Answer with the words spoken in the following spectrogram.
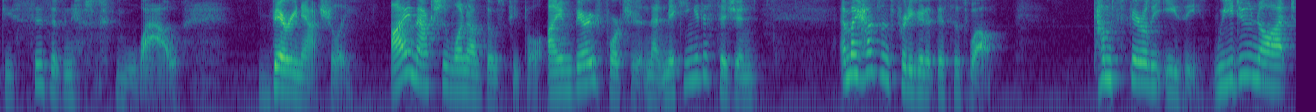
decisiveness, wow, very naturally. I am actually one of those people. I am very fortunate in that making a decision, and my husband's pretty good at this as well, comes fairly easy. We do not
